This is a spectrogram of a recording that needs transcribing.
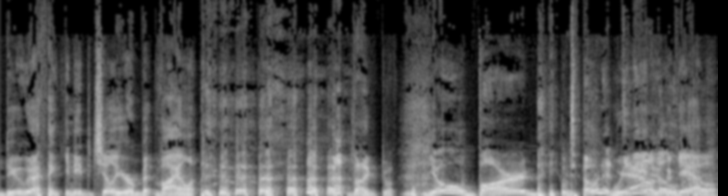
dude, I think you need to chill. You're a bit violent. like, yo, Bard, tone it We down a yeah.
